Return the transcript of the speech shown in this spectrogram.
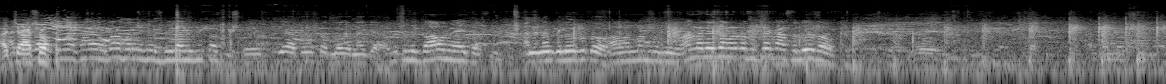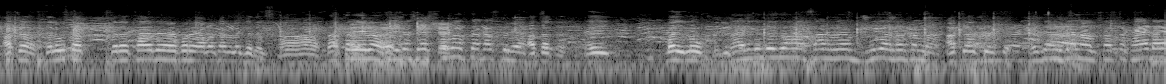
আচ্ছা আসো। তোমরা খাই ওগা বিল আমি দিতাছি। কি লগে কি তুমি যাও আমি আইতাছি। আমার নাম কি লইব তো? আমার নাম আনা আমার কাছে টাকা আছে লই যাও। আচ্ছা তাহলে ওস্তাদ তাহলে খাই দেওয়ার পরে আবার কাজে লাগিয়ে দাও হ্যাঁ হ্যাঁ তাড়াতাড়ি এবার এটা শেষ করব কাজ করে। আচ্ছা আচ্ছা এই ভাই লোক নাইলে কিন্তু আমার স্যার বুঝার দরকার না। আচ্ছা আচ্ছা আচ্ছা। এই যে আমি গেলাম তারপর খাই দায়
